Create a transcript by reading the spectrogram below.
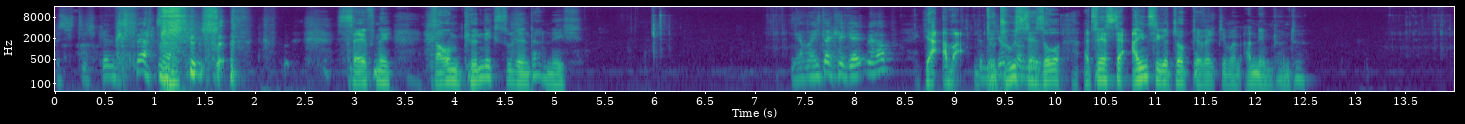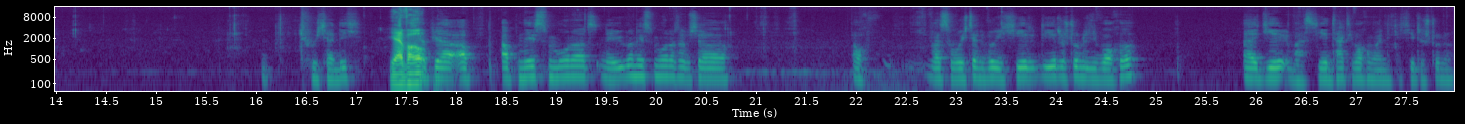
Bis ich dich kennengelernt habe. Safe nicht. Warum kündigst du denn dann nicht? Ja, weil ich dann kein Geld mehr habe? Ja, aber bin du ich tust ja so, als wäre es der einzige Job der Welt, den man annehmen könnte. Tue ich ja nicht. Ja, Ich warum? habe ja ab, ab nächsten Monat, nee, übernächsten Monat habe ich ja auch, was, wo ich dann wirklich jede, jede Stunde die Woche, äh, je, was, jeden Tag die Woche meine ich nicht, jede Stunde.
